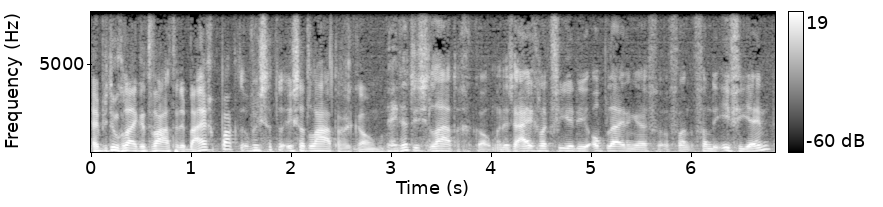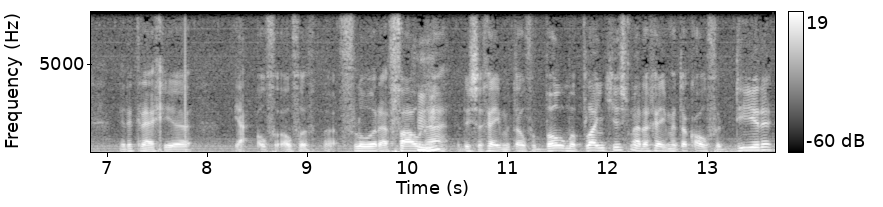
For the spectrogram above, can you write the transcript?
heb je toen gelijk het water erbij gepakt? Of is dat, is dat later gekomen? Nee, dat is later gekomen. Dus eigenlijk via die opleidingen van- van, van de IVN. Ja, dan krijg je ja, over, over eh, flora, fauna. Mhm. Dus op een gegeven moment over bomen, plantjes. Maar op een gegeven moment ook over dieren.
